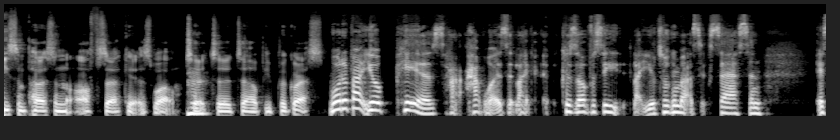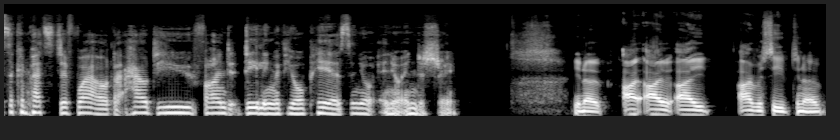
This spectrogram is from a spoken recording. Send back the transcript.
decent person off circuit as well to, to, to help you progress What about your peers? How, how, what is it like? Because obviously, like you're talking about success, and it's a competitive world. Like, how do you find it dealing with your peers in your in your industry? you know, I, I, I, I received, you know,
